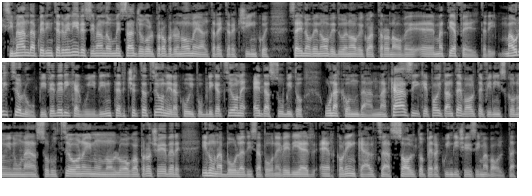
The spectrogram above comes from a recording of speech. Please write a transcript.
si manda per intervenire, si manda un messaggio col proprio nome al 335 699 2949. Eh, Mattia Feltri, Maurizio Lupi, Federica Guidi, intercettazioni la cui pubblicazione è da subito una condanna, casi che poi tante volte finiscono in una soluzione, in un non luogo a procedere, in una bolla di sapone. Vedi er- Ercole Incalza assolto per la quindicesima volta.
